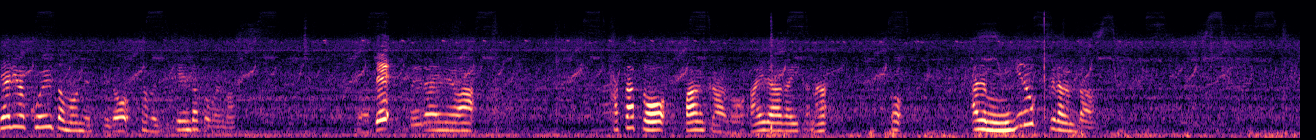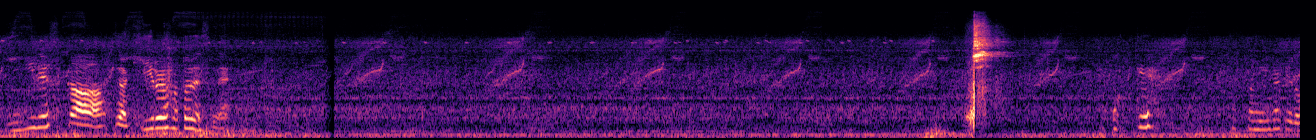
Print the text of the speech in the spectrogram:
左は越えると思うんですけど多分危険だと思います。ので狙い目は旗とバンカーの間がいいかな。おあでも右ロックなんだ。右ですか。じゃあ黄色い旗ですね。オッケー。ちょっと右だけど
